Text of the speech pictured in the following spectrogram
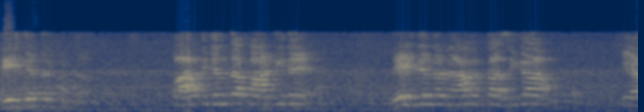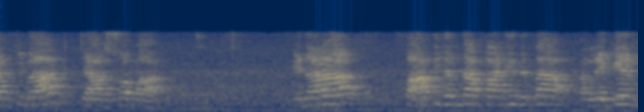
ਦੇਸ਼ ਦੇ ਅੰਦਰ ਕੀਤਾ। ਭਾਰਤੀ ਜਨਤਾ ਪਾਰਟੀ ਨੇ ਦੇਸ਼ ਦੇ ਅੰਦਰ ਨਾਰਾ ਦਿੱਤਾ ਸੀਗਾ ਕਿ ਅਬ ਕੀ ਬਾਤ 400 ਪਾਰ। ਇਹ ਨਾਰਾ ਭਾਰਤੀ ਜਨਤਾ ਪਾਰਟੀ ਦਿੱਤਾ, ਪਰ ਲੇਕਿਨ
